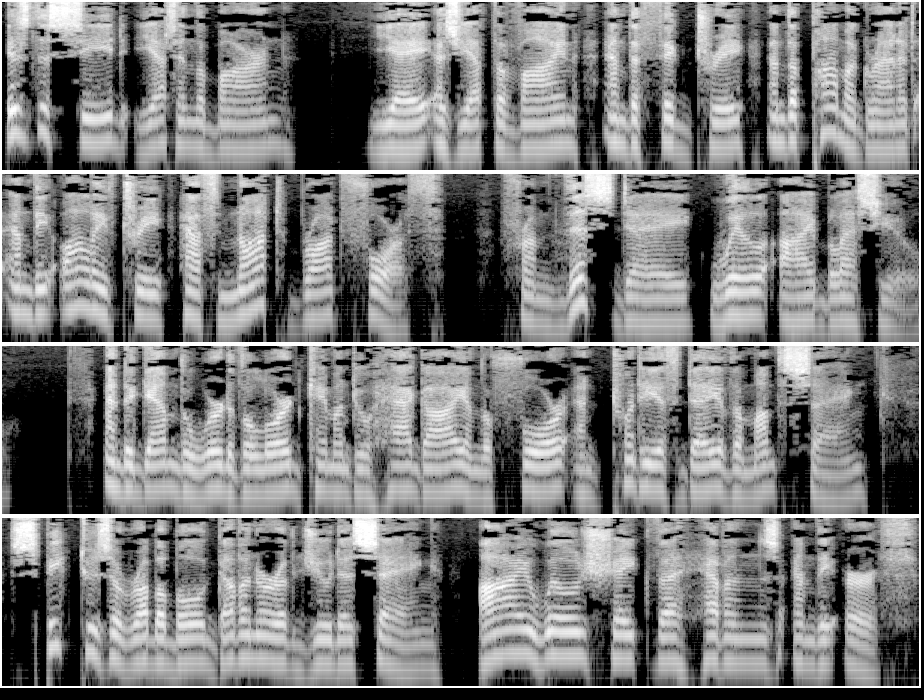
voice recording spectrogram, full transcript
Is the seed yet in the barn? Yea, as yet the vine, and the fig tree, and the pomegranate, and the olive tree hath not brought forth. From this day will I bless you. And again the word of the Lord came unto Haggai in the four and twentieth day of the month, saying, Speak to Zerubbabel, governor of Judah, saying, I will shake the heavens and the earth.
